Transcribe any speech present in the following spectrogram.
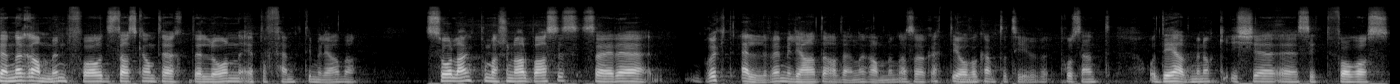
Denne rammen for de statsgaranterte lånene er på 50 milliarder. Så langt på nasjonal basis så er det brukt 11 milliarder av denne rammen. Altså rett i overkant av 20 Og det hadde vi nok ikke eh, sett for oss.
